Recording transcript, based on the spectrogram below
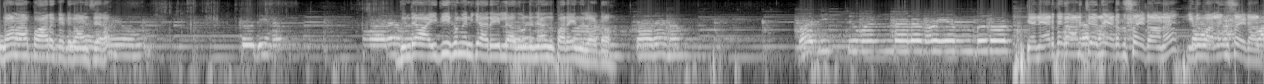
ഇതാണ് ആ പാറക്കെട്ട് കാണിച്ചു തരാം. ഇതിന്റെ ഐതിഹ്യം എനിക്ക് അറിയില്ല അതുകൊണ്ട് ഞാൻ പറയുന്നില്ല കേട്ടോ. ഞാൻ നേരത്തെ കാണിച്ചു തന്ന ഇടത് സൈഡാണ്. ഇത് വലത് സൈഡാണ്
